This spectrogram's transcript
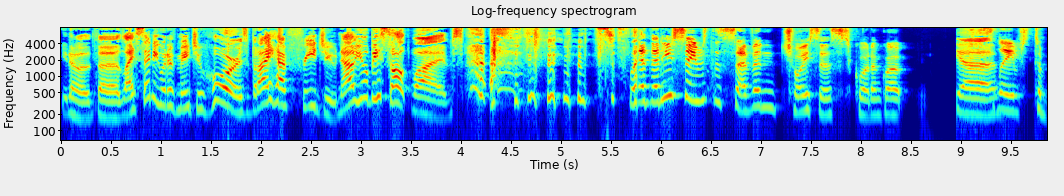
you know, the Lyseni would have made you whores, but I have freed you. Now you'll be salt wives. like, And then he saves the seven choicest, quote unquote, yeah. slaves to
